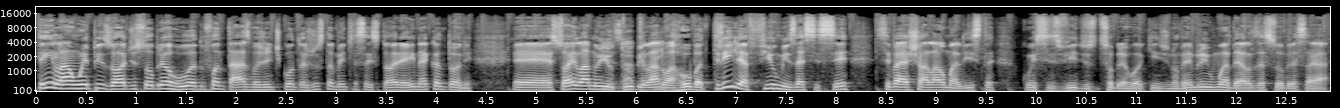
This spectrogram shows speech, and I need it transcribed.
tem lá um episódio sobre a Rua do Fantasma. A gente conta justamente essa história aí, né, Cantone? É só ir lá no YouTube, lá no Exatamente. arroba Trilha Filmes SC, você vai achar lá uma lista com esses vídeos sobre a Rua 15 de Novembro e uma delas é sobre essa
